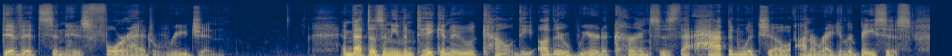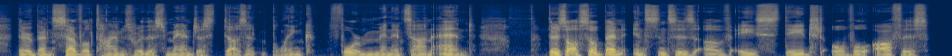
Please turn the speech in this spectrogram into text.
divots in his forehead region. And that doesn't even take into account the other weird occurrences that happen with Joe on a regular basis. There have been several times where this man just doesn't blink for minutes on end. There's also been instances of a staged Oval Office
